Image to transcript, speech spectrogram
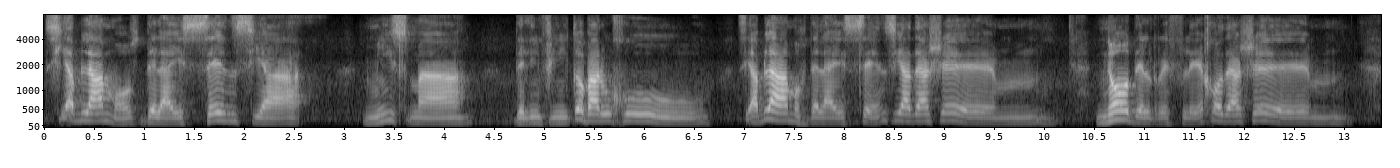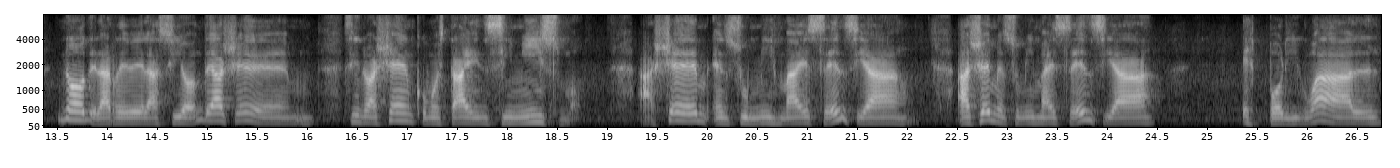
si hablamos de la esencia misma del infinito Baruchu, si hablamos de la esencia de Hashem, no del reflejo de Hashem, no de la revelación de Hashem, sino Hashem como está en sí mismo. Hashem en su misma esencia, Hashem en su misma esencia es por igual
